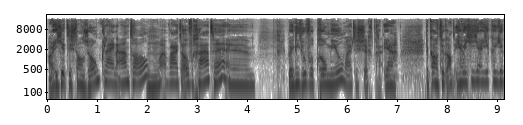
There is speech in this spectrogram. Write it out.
Maar weet je, het is dan zo'n klein aantal Mhm. waar, waar het over gaat. Hè? Ehm, ik weet niet hoeveel promiel, maar het is echt. Ja, er kan natuurlijk altijd. Ja, weet je, ja, je, je,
